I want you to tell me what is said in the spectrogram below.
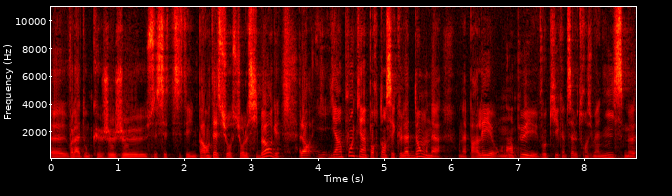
Euh, voilà, donc je, c'était une parenthèse sur, le cyborg. Alors, il y a un point qui est important, c'est que là-dedans, on a, parlé, on a un peu évoqué comme ça le transhumanisme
